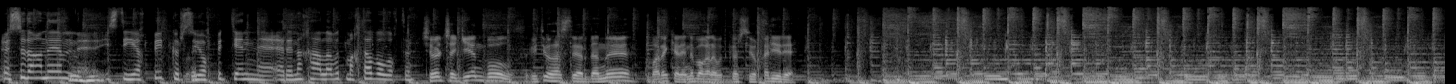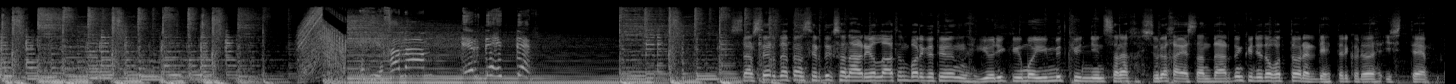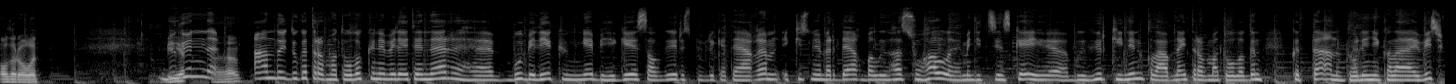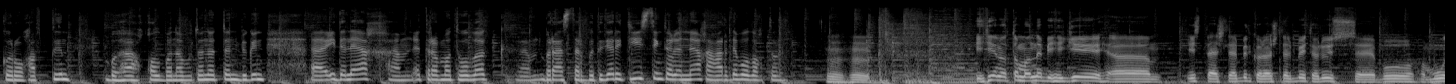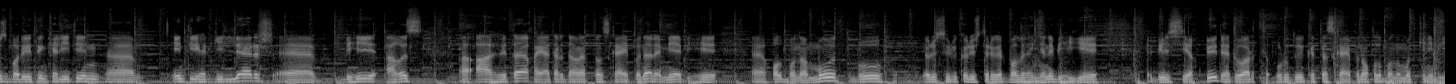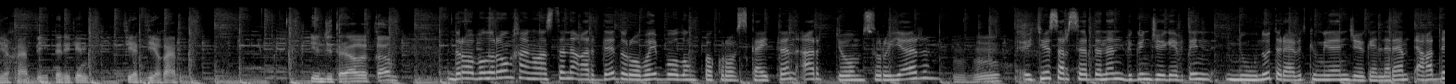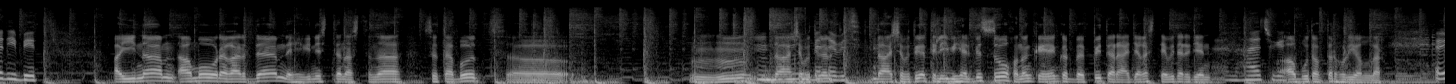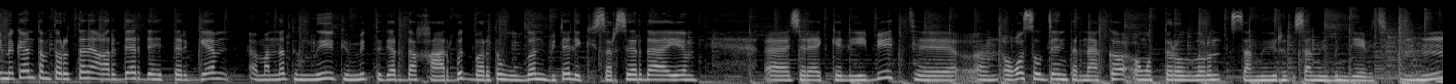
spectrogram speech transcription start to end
Өссі дағаны истейекпит, көрсүйекпит тен әріні қалабыт мақтал болуқтын. Чөл чаген бол үтү хасырданы бара кәлені бағарабыт көрсөй қадире. Хамам, Сарсырдатан сырдык санаарыялатын баргытын юри кыма үмүт күннүн сарах сүрэ хаясандардын күнү доготтор эрдехтер көрө исте олоробут. Бүгүн Ага. андойдуга травматолог күнө белетенер бу беле күнгө биһиге салгы республикатагы иккис нөмердәг балыга сухал медицинский быгыр кинин главный травматологын кытта Анатолий Николаевич Гороховтын быга өттөн бүгүн иделек травматолог бырастар бытыгар итистиң төлөнө кагарды болохтун. Итен отто манна биһиги истәшләр бит көрәшләр бит өрүс э, бу муз барытын калитин интеллигиллер биһи агыс ахыта каятар данаттан скайпына реме биһи холбонамут бу республика рүстергер балыгыны биһиги билсиях бит Эдуард урду кыта скайпына холбонамут кини биһи хат бихнеритин тиердига Илжитерагыка Дроболорун хаңластан агарды Дробой болуң Покровскайтан Артем Суруяр. Өтө сарсырданан бүгүн жөгебитин нууну төрөбүт күңүнен жөгеллере агарды дийбит. Айына амор агарды хигинистен астына сытабыт э, Мгм. Дача бутыгар бетебит. дача бутыгар телевизор со хонон кайын көрбөппүт радиога стебит эрден Хачуге. абутафтар хурьяллар. Өймөкөн тамторуттан агардер дехеттерге манна тымны күммүт тыгарда харбыт барыта улдан сәрәккелибит ого сылды интернакка оңоттороллорун саныр саныбын дебит.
